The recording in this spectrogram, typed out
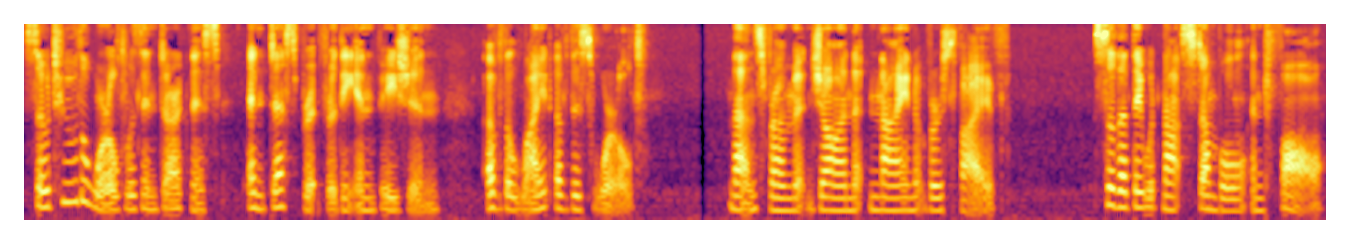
so too the world was in darkness and desperate for the invasion of the light of this world. That's from John 9, verse 5 so that they would not stumble and fall.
